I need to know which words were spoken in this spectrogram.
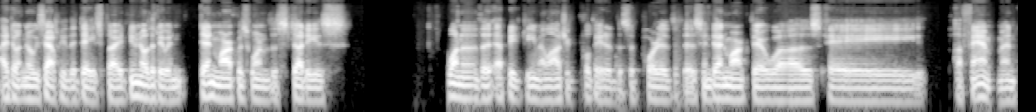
I don't know exactly the dates, but I do know that in Denmark was one of the studies, one of the epidemiological data that supported this. In Denmark, there was a a famine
